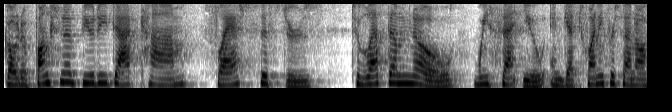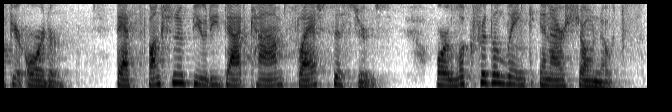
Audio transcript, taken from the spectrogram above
Go to functionofbeauty.com slash sisters to let them know we sent you and get 20% off your order. That's functionofbeauty.com slash sisters or look for the link in our show notes.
